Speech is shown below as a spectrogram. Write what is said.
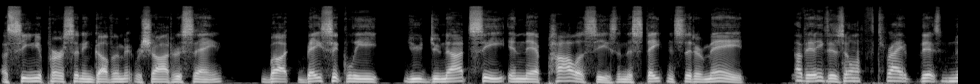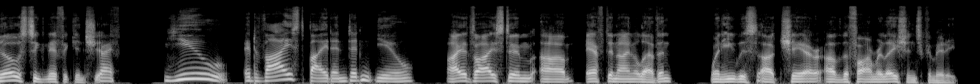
a senior person in government, Rashad Hussain. but basically, you do not see in their policies and the statements that are made. There, there's shift, right? There's no significant shift. Right. You advised Biden, didn't you? I advised him um, after 9 11 when he was uh, chair of the Foreign Relations Committee.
